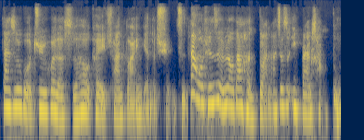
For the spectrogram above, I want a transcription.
但是如果聚会的时候可以穿短一点的裙子。但我裙子也没有到很短啊，就是一般长度。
